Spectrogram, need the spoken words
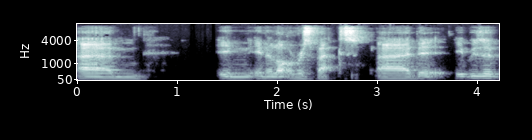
um, in in a lot of respects. Uh, the, it was a,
